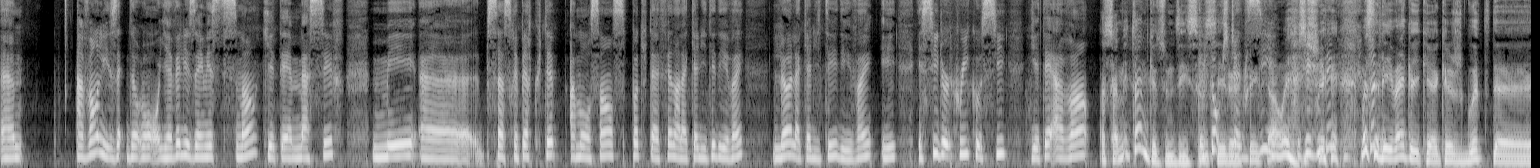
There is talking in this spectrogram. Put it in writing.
Euh, avant, les, de- on- il y avait les investissements qui étaient massifs, mais euh, ça se répercutait, à mon sens, pas tout à fait dans la qualité des vins. Là, la qualité des vins et, et Cedar Creek aussi, qui était avant Ah, ça m'étonne que tu me dises ça. Plutôt, c'est je te Creek. dis, Ah oui. j'ai Je- goûté Moi, c'est des vins que, que, que je goûte de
